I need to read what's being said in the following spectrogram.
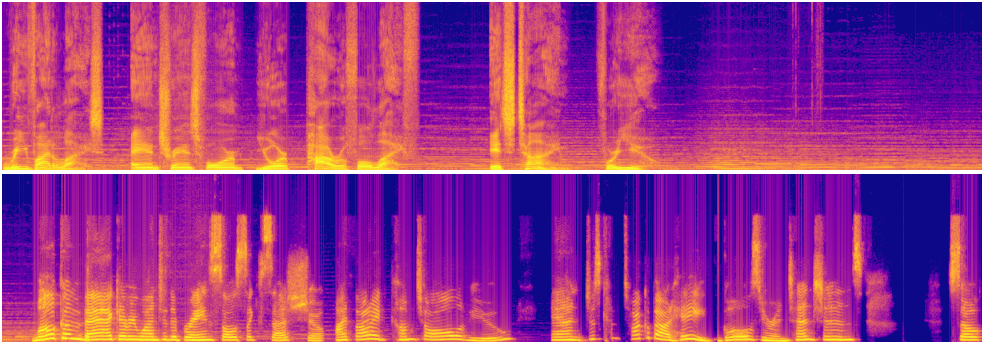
revitalize, and transform your powerful life. It's time for you. Welcome back, everyone, to the Brain Soul Success Show. I thought I'd come to all of you and just kind of talk about hey, goals, your intentions. So,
